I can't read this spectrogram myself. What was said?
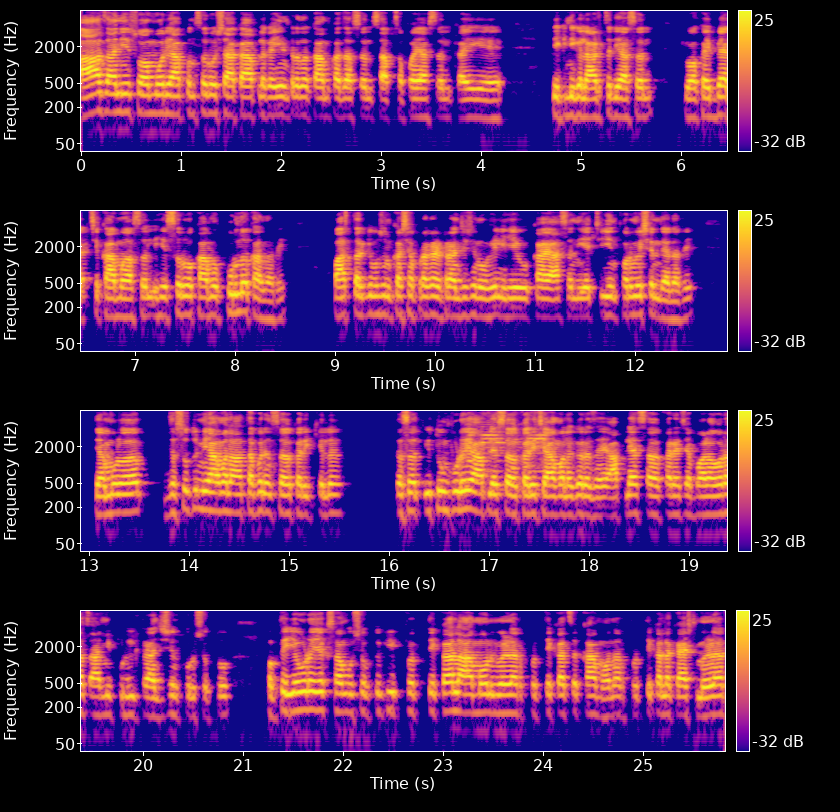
आज आणि सोमवारी आपण सर्व शाखा आपलं काही इंटरनल कामकाज असेल साफसफाई असेल काही टेक्निकल अडचणी असेल किंवा काही बॅगचे कामं असेल हे सर्व कामं पूर्ण करणार आहे. पाच तारखेपासून कशा प्रकारे ट्रान्झॅक्शन होईल हे काय असं याची इन्फॉर्मेशन देणार आहे. त्यामुळं जसं तुम्ही आम्हाला आतापर्यंत सहकार्य केलं तसंच इथून पुढे आपल्या सहकार्याची आम्हाला गरज आहे. आपल्या सहकार्याच्या बळावरच आम्ही पुढील ट्रान्झॅक्शन करू शकतो. फक्त एवढं एक सांगू शकतो की प्रत्येकाला अमाऊंट मिळणार प्रत्येकाचं काम होणार प्रत्येकाला कॅश मिळणार.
